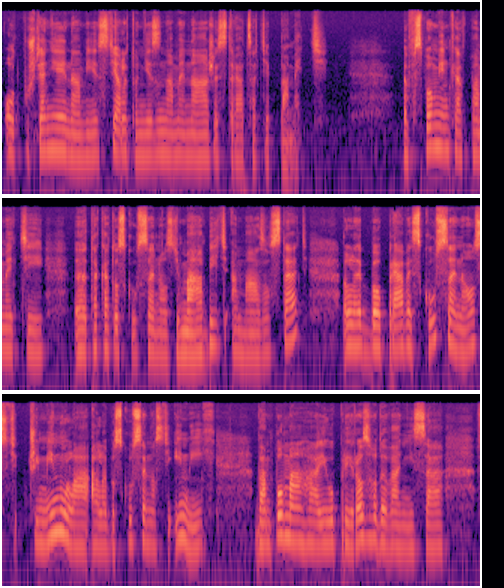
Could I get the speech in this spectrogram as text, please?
odpúšťanie je na mieste, ale to neznamená, že strácate pamäť. V v pamäti e, takáto skúsenosť má byť a má zostať, lebo práve skúsenosť, či minulá alebo skúsenosti iných, vám pomáhajú pri rozhodovaní sa v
